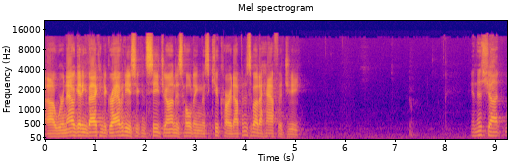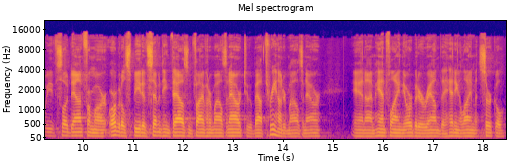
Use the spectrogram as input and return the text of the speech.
We're now getting back into gravity. As you can see, John is holding this cue card up, and it's about a half a G. In this shot, we've slowed down from our orbital speed of 17,500 miles an hour to about 300 miles an hour, and I'm hand flying the orbiter around the heading alignment circle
